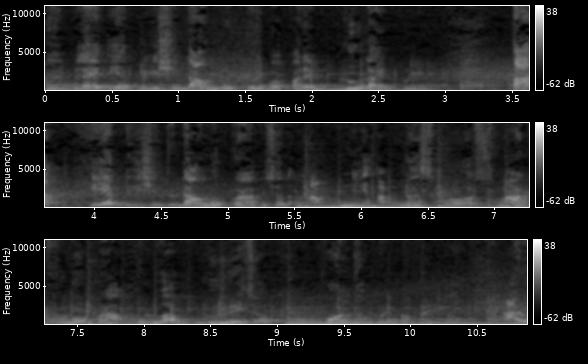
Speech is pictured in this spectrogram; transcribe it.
গৈ পেলাই এটি এপ্লিকেশ্যন ডাউনলোড কৰিব পাৰে ব্লু লাইট বুলি। তাত সেই এপ্লিকেশ্যনটো ডাউনলোড কৰাৰ পিছত আপুনি আপোনাৰ স্মাৰ্টফোনৰ পৰা ওলোৱা ব্লু ৰেজক বন্ধ কৰিব পাৰিব। আৰু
